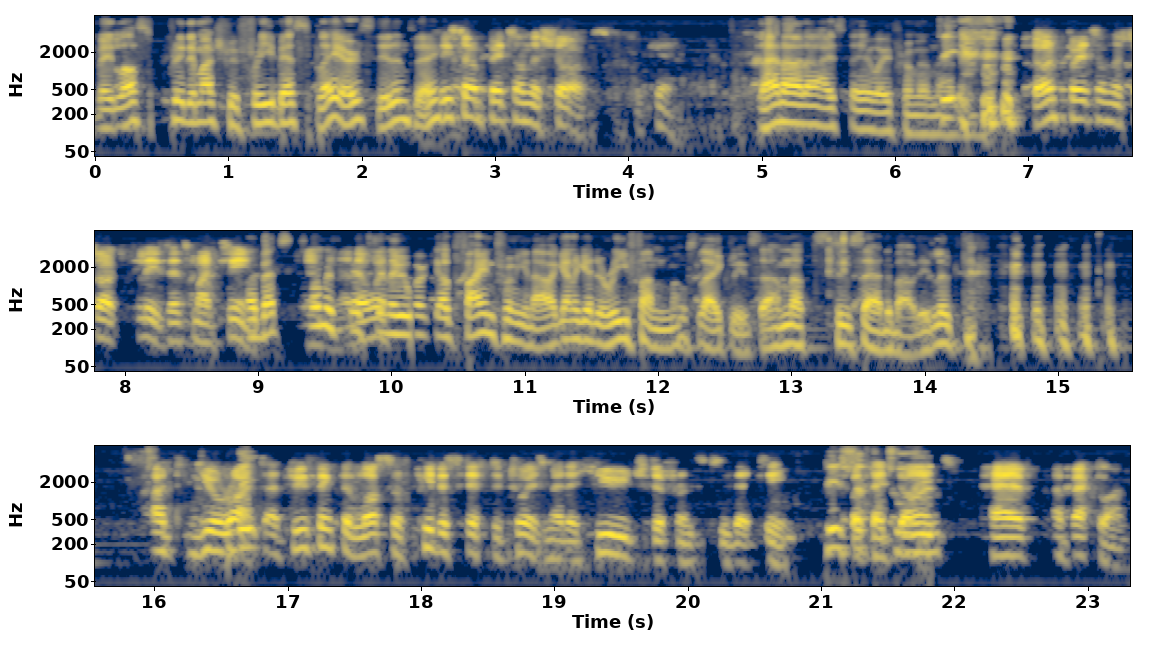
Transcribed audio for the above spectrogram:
they lost pretty much the three best players, didn't they? Please don't bet on the Sharks. Okay. No, no, no. I stay away from them. Now. Don't bet on the Sharks, please. That's my team. But that's Yeah, I bet's don't going to work out fine for me now. I'm going to get a refund most likely, so I'm not too sad about it. Look. I, you're right. I do think the loss of Pieter-Steph du Toit has made a huge difference to that team. Peter But they Steph don't have a backline.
